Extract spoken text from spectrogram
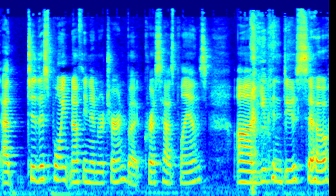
at to this point nothing in return, but Chris has plans, um, you can do so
